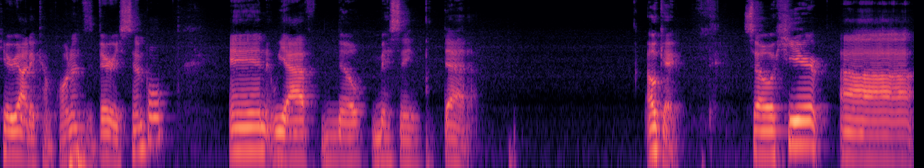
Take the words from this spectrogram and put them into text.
periodic component. It's very simple. And we have no missing data. Okay, so here, uh,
